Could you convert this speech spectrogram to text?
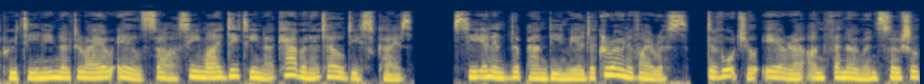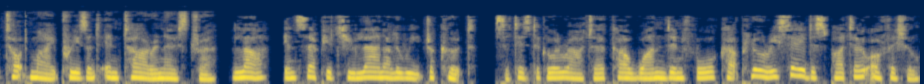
Putini notario il sa si mai detina cabinet el disguise. Si in the pandemia de coronavirus, divorcial era un fenomen social tot mai present in Tara Nostra, la, in seputulana luitra cut, statistico errata car one din four cut plurice disparto official.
